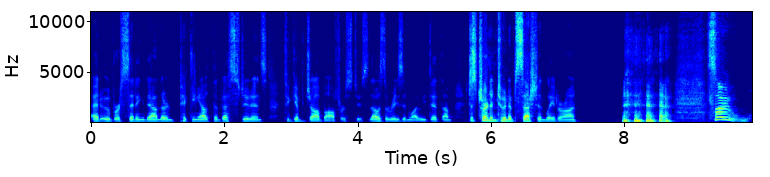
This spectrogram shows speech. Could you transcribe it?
at Uber sitting down there and picking out the best students to give job offers to. So that was the reason why we did them. It just turned into an obsession later on. so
